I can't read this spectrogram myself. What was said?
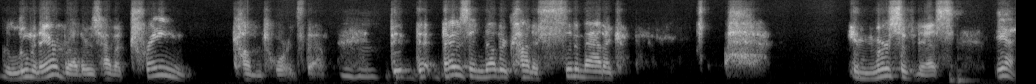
the Lumiere brothers have a train come towards them? Mm-hmm. That, that, that is another kind of cinematic immersiveness. Yeah.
